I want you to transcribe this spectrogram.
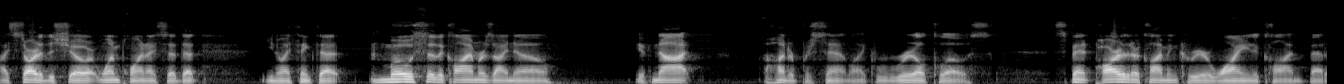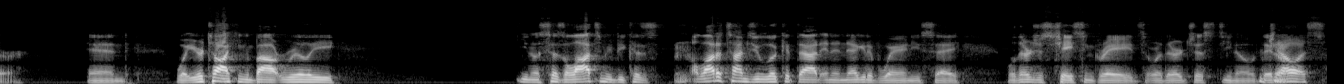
i started the show at one point i said that you know i think that most of the climbers i know if not 100% like real close spent part of their climbing career wanting to climb better. And what you're talking about really, you know, says a lot to me because a lot of times you look at that in a negative way and you say, well, they're just chasing grades or they're just, you know, they Jealous.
